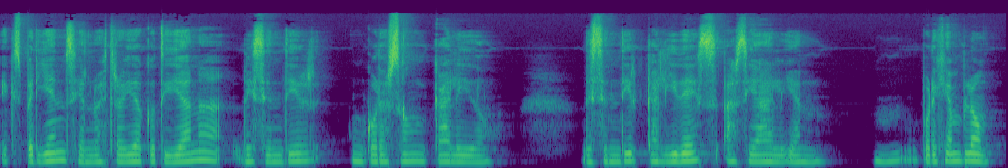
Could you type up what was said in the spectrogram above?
experiencia en nuestra vida cotidiana de sentir un corazón cálido, de sentir calidez hacia alguien. ¿Mm? Por ejemplo,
